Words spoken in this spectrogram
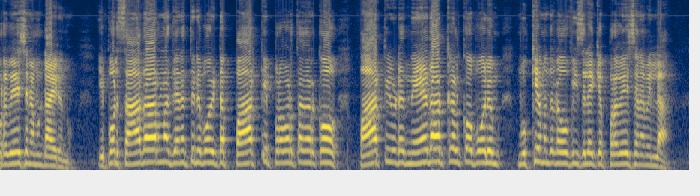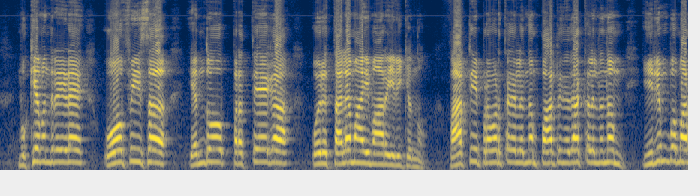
പ്രവേശനമുണ്ടായിരുന്നു. ഇപ്പോൾ സാധാരണ ജനത്തിന് പോയിട്ട് പാർട്ടി പ്രവർത്തകർക്കോ പാർട്ടിയുടെ നേതാക്കൾക്കോ പോലും മുഖ്യമന്ത്രിയുടെ ഓഫീസിലേക്ക് പ്രവേശനമില്ല. മുഖ്യമന്ത്രിയുടെ ഓഫീസ് എന്തോ പ്രത്യേക ഒരു തലമായി മാറിയിരിക്കുന്നു. പാർട്ടി പ്രവർത്തകരിൽ നിന്നും പാർട്ടി നേതാക്കളിൽ നിന്നും ഇരുമ്പ് മറ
